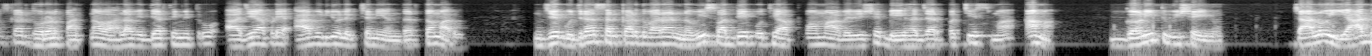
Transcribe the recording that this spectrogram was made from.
નમસ્કાર, ધોરણ પાંચના વહાલા વિદ્યાર્થી મિત્રો. આજે આપણે આ વિડિયો લેક્ચરની અંદર તમારું. જે ગુજરાત સરકાર દ્વારા નવી સ્વાધ્યાય પોથી આપવામાં આવેલી છે બે હજાર પચીસમાં, આમાં ગણિત વિષયનું. ચાલો યાદ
